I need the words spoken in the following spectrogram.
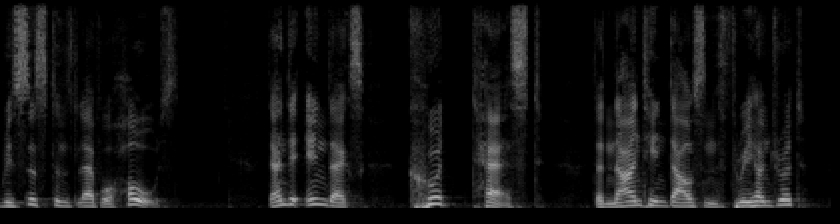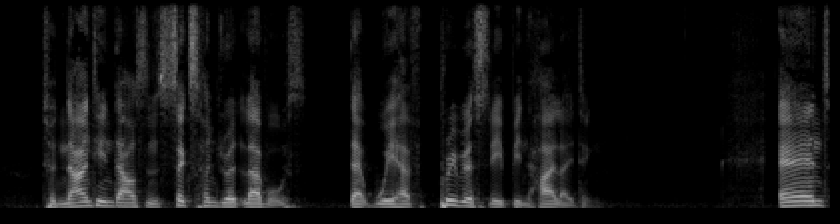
resistance level holds, then the index could test the 19,300 to 19,600 levels that we have previously been highlighting. And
